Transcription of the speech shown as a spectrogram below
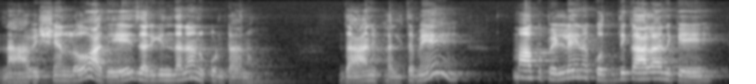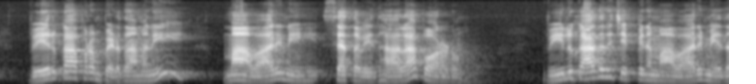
నా విషయంలో అదే జరిగిందని అనుకుంటాను. దాని ఫలితమే మాకు పెళ్ళైన కొద్ది కాలానికే వేరుకాపురం పెడదామని మా వారిని శత విధాలా పోరడం. వీలు కాదని చెప్పిన మా వారి మీద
